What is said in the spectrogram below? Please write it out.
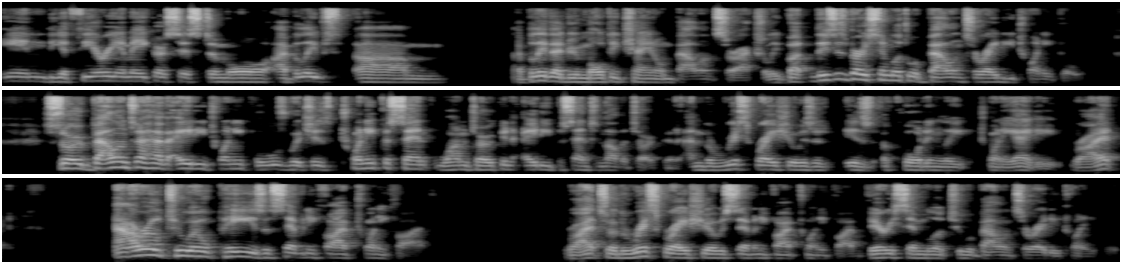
in the Ethereum ecosystem, or I believe um, I believe they do multi-chain on Balancer actually, but this is very similar to a Balancer 80-20 pool. So Balancer have 80-20 pools, which is 20% one token, 80% another token, and the risk ratio is is accordingly 20-80, right? Our L2LPs are 75-25, right? So the risk ratio is 75-25, very similar to a Balancer 80-20 pool.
